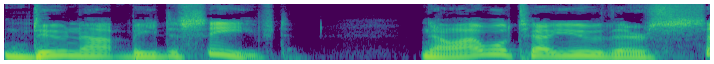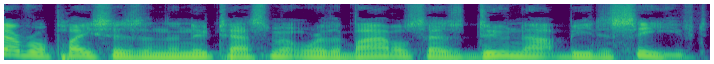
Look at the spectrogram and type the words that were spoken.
Do not be deceived. Now, I will tell you, there's several places in the New Testament where the Bible says, Do not be deceived.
